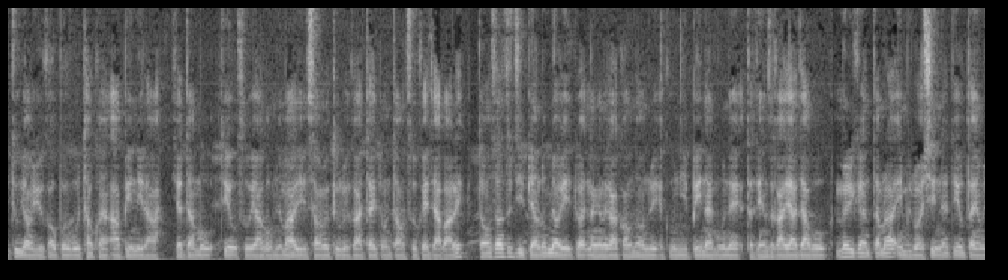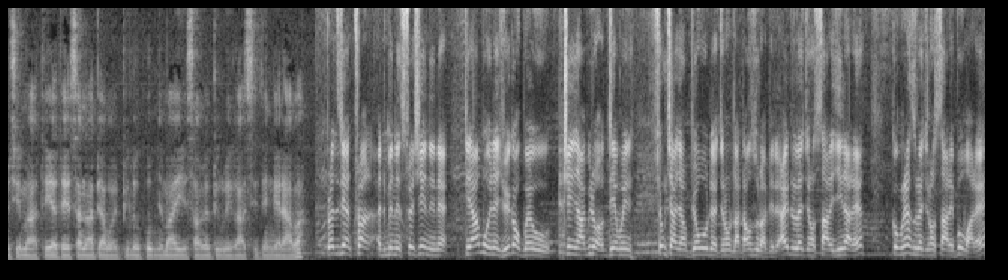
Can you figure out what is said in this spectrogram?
အထူးရောင်ရွေးကောက်ပွဲကိုထောက်ခံအားပေးနေတာရပ်တန့်မှုတရုတ်အစိုးရကိုမြန်မာရေးဆောင်ရွက်သူတွေကတိုက်တွန်းတောင်းဆိုခဲ့ကြပါတယ်။တောင်ဆန်းစုကြည်ပြန်လွတ်မြောက်ရေးအတွက်နိုင်ငံတကာကောင်းဆောင်တွေအကူအညီပေးနိုင်မှုနဲ့သတင်းစကားရကြဖို့ American သမ္မတအိမ်ဖြူတော်ရှိနဲ့တရုတ်တန်ယုံရှိမှာတရက်တည်းဆန္ဒပြပွဲပြုလုပ်ဖို့မြန်မာရေးဆောင်ရွက်သူတွေကစီစဉ်ခဲ့တာပါ။ President Trump administration အနေနဲ့တရားမဝင်တဲ့ရွေးကောက်ပွဲကိုကြီးညာပြီးတော့တရားဝင်ရှုတ်ချကြောင်းပြောဖို့အတွက်ကျွန်တော်လာတောင်းဆိုတာဖြစ်တယ်အဲ့ဒါလည်းကျွန်တော်စာရေးထားတယ်ကွန်ဂရက်ဆိုလည်းကျွန်တော်စာတွေပို့ပါတယ်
